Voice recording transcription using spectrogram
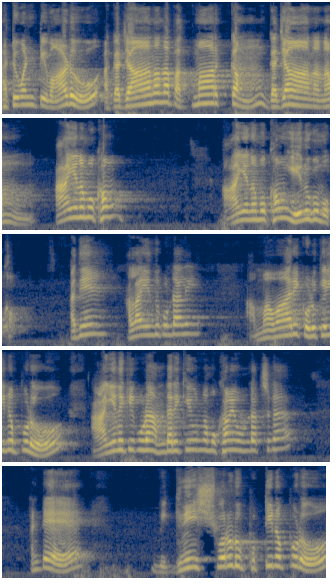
అటువంటి వాడు అగజానన పద్మార్కం గజాననం. ఆయన ముఖం. ఆయన ముఖం ఏనుగు ముఖం. అదే అలా ఎందుకు ఉండాలి? అమ్మవారి కొడుకైనప్పుడు ఆయనకి కూడా అందరికీ ఉన్న ముఖమే ఉండొచ్చుగా? అంటే విఘ్నేశ్వరుడు పుట్టినప్పుడు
